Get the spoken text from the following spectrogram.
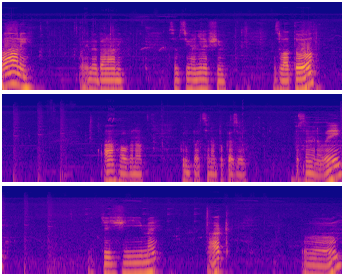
Banány. Pojďme banány. Jsem si ani nevšim. Zlato. A hovno. Krumpec se nám pokazil. Postavíme nový. Těžíme. Tak. Um.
